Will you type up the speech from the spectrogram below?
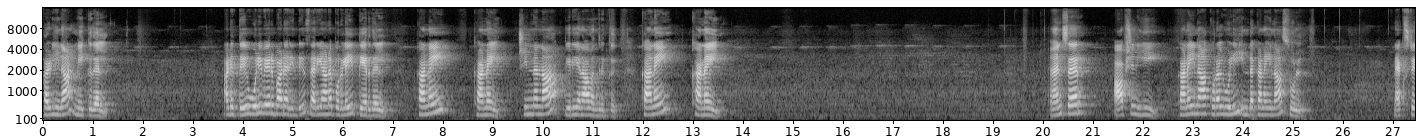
கழினா நீக்குதல். அடுத்து ஒளி வேறுபாடு அறிந்து சரியான பொருளை தேர்தல். கனை கனை. சின்னனா பெரியனா வந்திருக்கு. கனை கனை. ஆன்சர் ஆப்ஷன் இ கனைனா குரல் ஒளி இந்த கனைனா சொல். நெக்ஸ்ட்டு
